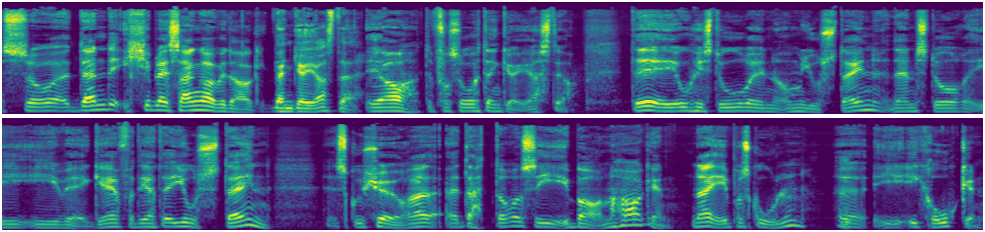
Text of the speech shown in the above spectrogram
Så den det ikke ble sang av i dag, Den gøyeste. Ja, det for så vidt den gøyeste, ja. Det er jo historien om Jostein. Den står i, i VG, fordi at Jostein skulle kjøre dattera si i barnehagen, nei, på skolen, mm. i, i kroken.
